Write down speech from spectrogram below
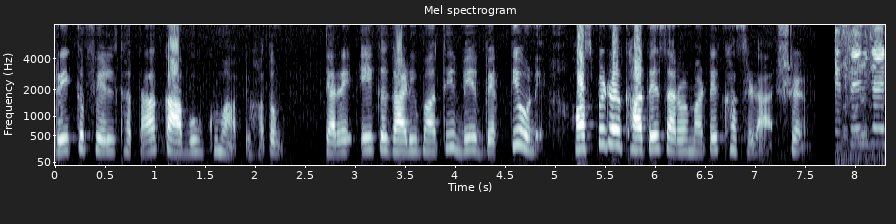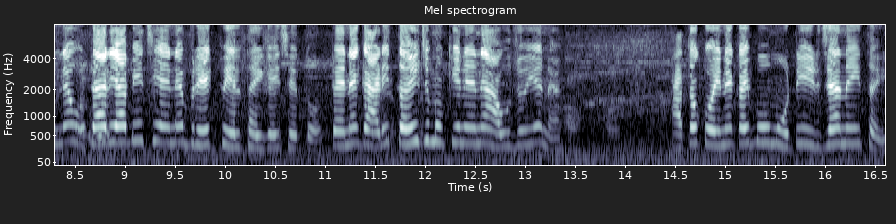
બ્રેક ફેલ થતા કાબુ ગુમાવ્યો હતો. ત્યારે એક ગાડીમાંથી બે વ્યક્તિઓને હોસ્પિટલ ખાતે સારવાર માટે ખસેડાયા છે. પેસેન્જરને ઉતાર્યા બી છે એને બ્રેક ફેલ થઈ ગઈ છે તો. તેને ગાડી તઈ જ મૂકીને એને આવવું જોઈએ ને? આ તો કોઈને કંઈ બહુ મોટી ઈર્જા નહીં થઈ.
